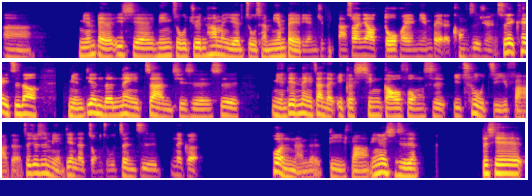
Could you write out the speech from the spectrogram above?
呃缅北的一些民族军，他们也组成缅北联军，打算要夺回缅北的控制权。所以可以知道，缅甸的内战其实是。缅甸内战的一个新高峰是一触即发的，这就是缅甸的种族政治那个困难的地方。因为其实这些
